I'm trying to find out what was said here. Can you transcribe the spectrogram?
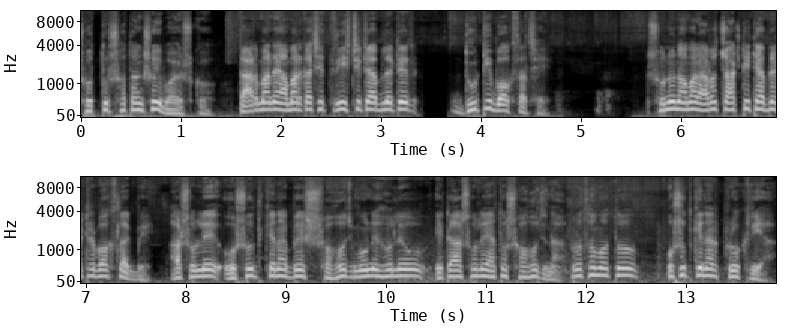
সত্তর শতাংশই বয়স্ক। তার মানে আমার কাছে ত্রিশটি ট্যাবলেটের দুটি বক্স আছে। শুনুন, আমার আরও চারটি ট্যাবলেটের বক্স লাগবে। আসলে ওষুধ কেনা বেশ সহজ মনে হলেও এটা আসলে এত সহজ না। প্রথমত ওষুধ কেনার প্রক্রিয়া।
